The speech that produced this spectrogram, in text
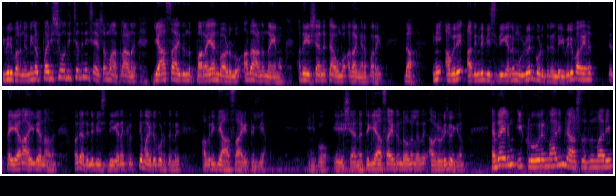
ഇവർ പറഞ്ഞു നിങ്ങൾ പരിശോധിച്ചതിന് ശേഷം മാത്രമാണ് ഗ്യാസ് ആയതെന്ന് പറയാൻ പാടുള്ളൂ. അതാണ് നിയമം. അത് ഏഷ്യാനെറ്റ് ആകുമ്പോൾ അതങ്ങനെ പറയും. ഇതാ ഇനി അവർ അതിന്റെ വിശദീകരണം മുഴുവൻ കൊടുത്തിട്ടുണ്ട്. ഇവർ പറയുന്നത് തയ്യാറായില്ല എന്നാണ് അവർ അതിന്റെ വിശദീകരണം കൃത്യമായിട്ട് കൊടുത്തിട്ടുണ്ട്. അവർ ഗ്യാസ് ആയിട്ടില്ല ഇനിയിപ്പോൾ ഏഷ്യാനെറ്റ് ഗ്യാസ് ആയിട്ടുണ്ടോ എന്നുള്ളത് അവരോട് ചോദിക്കണം. എന്തായാലും ഈ ക്രൂരന്മാരെയും രാഷ്ട്രന്മാരെയും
